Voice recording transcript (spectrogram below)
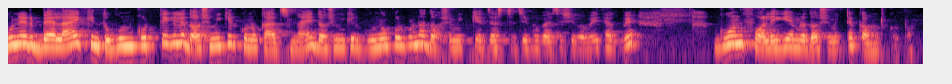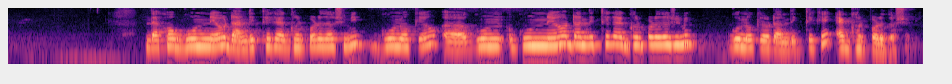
গুণের বেলায় কিন্তু গুণ করতে গেলে দশমিকের কোনো কাজ নাই। দশমিকের গুণও করব না, দশমিককে জাস্ট যেভাবে আছে সেভাবেই থাকবে। গুণ ফলে গিয়ে আমরা দশমিকটা কাউন্ট করব। দেখো গুণ নেও ডান দিক থেকে এক ঘর পরে দশমিক গুণকেও গুণ গুণ নেও ডান দিক থেকে এক ঘর পরে দশমিক গুণকেও ডান দিক থেকে এক ঘর পরে দশমিক।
